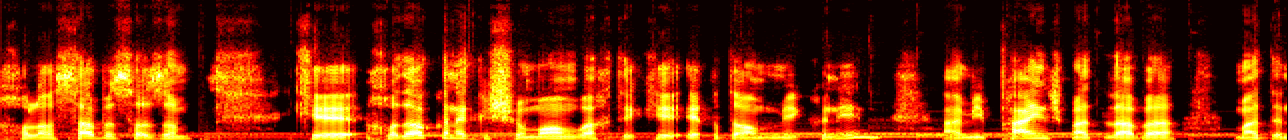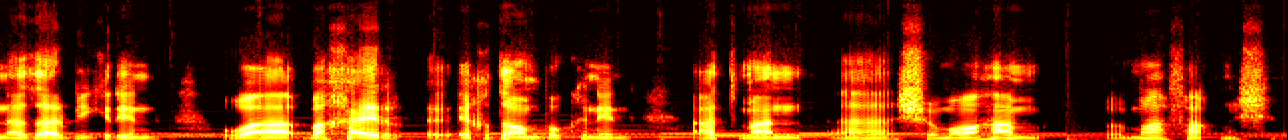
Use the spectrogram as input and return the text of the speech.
خلاصه بسازم که خدا کنه که شما هم وقتی که اقدام می‌کنین همی پنج مطلب مد نظر بگیرین و بخیر اقدام بکنین حتما شما هم موفق میشین.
